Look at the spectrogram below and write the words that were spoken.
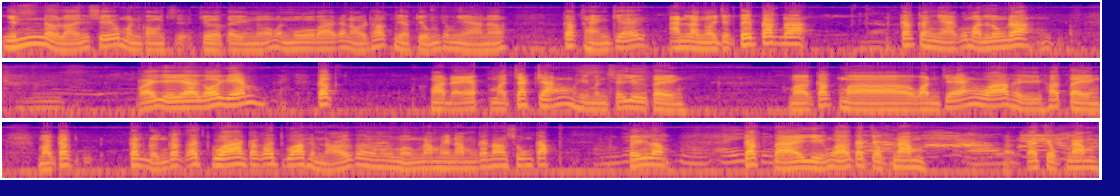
nhín rồi lại chút xíu mình còn ch- chừa tiền nữa mình mua ba cái nội thất vật dụng trong nhà nữa. Cất hạn chế. Anh là người trực tiếp cất đó. Dạ. cất căn nhà của mình luôn đó. Bởi vì à, gói ghém cất mà đẹp mà chắc chắn thì mình sẽ dư tiền. Mà cất mà hoành tráng quá thì hết tiền. Mà cất cất đừng cất ít quá cất ít quá thì nở có một năm hai năm cái nó xuống cấp Phí lắm. Cất tại cũng ở cả chục năm. Cả chục năm.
